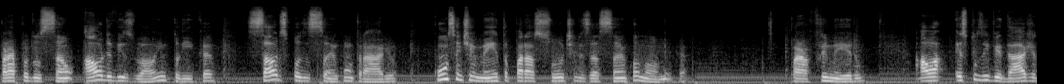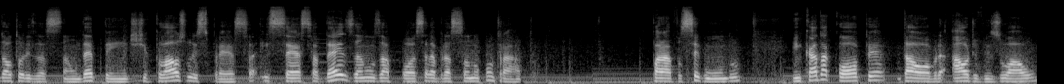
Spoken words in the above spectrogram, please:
para a produção audiovisual implica, salvo disposição em contrário, consentimento para a sua utilização econômica. Parágrafo 1. A exclusividade da autorização depende de cláusula expressa e cessa 10 anos após a celebração do contrato. Parágrafo 2. Em cada cópia da obra audiovisual,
